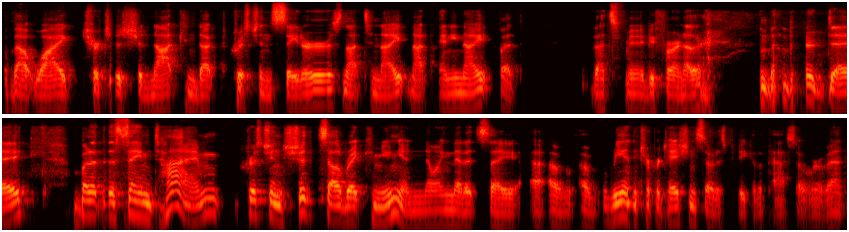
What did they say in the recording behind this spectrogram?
about why churches should not conduct Christian Seder's, not tonight, not any night, but that's maybe for another, another day. But at the same time, Christians should celebrate communion, knowing that it's a, a, a reinterpretation, so to speak, of the Passover event.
